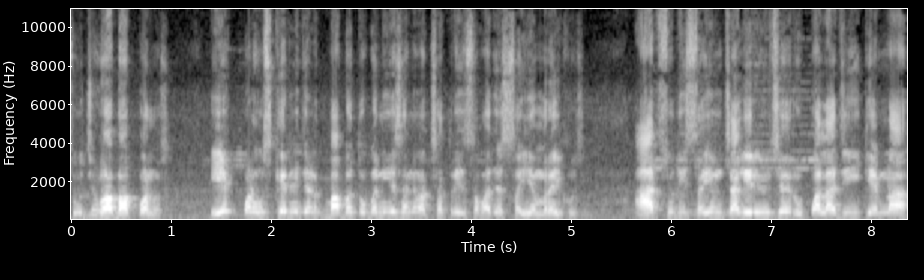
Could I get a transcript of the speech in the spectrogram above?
શું જવાબ આપવાનો છે. એક પણ ઉશ્કેરણીજનક બાબતો બની હશે ને એમાં ક્ષત્રિય સમાજે સંયમ રાખ્યું છે. આજ સુધી સંયમ ચાલી રહ્યું છે. રૂપાલાજી કે એમના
